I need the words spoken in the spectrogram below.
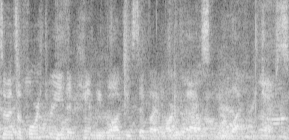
So it's a 4-3 that can't be blocked except by artifacts or black creatures.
